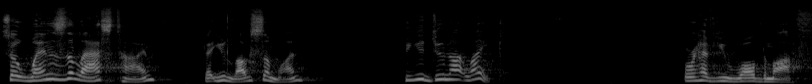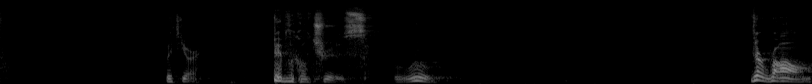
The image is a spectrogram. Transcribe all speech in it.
So, when's the last time that you love someone who you do not like? Or have you walled them off with your biblical truths? Ooh. They're wrong,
